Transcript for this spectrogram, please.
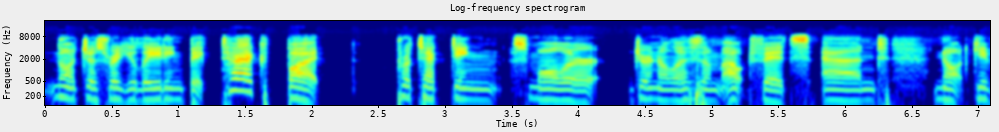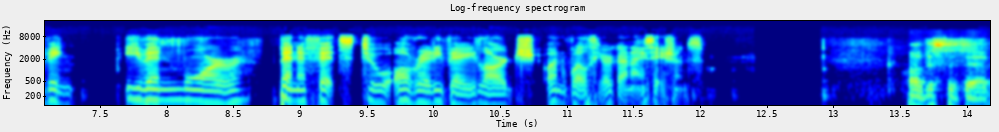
not just regulating big tech, but protecting smaller journalism outfits and not giving even more benefits to already very large and wealthy organizations. Well, this is a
